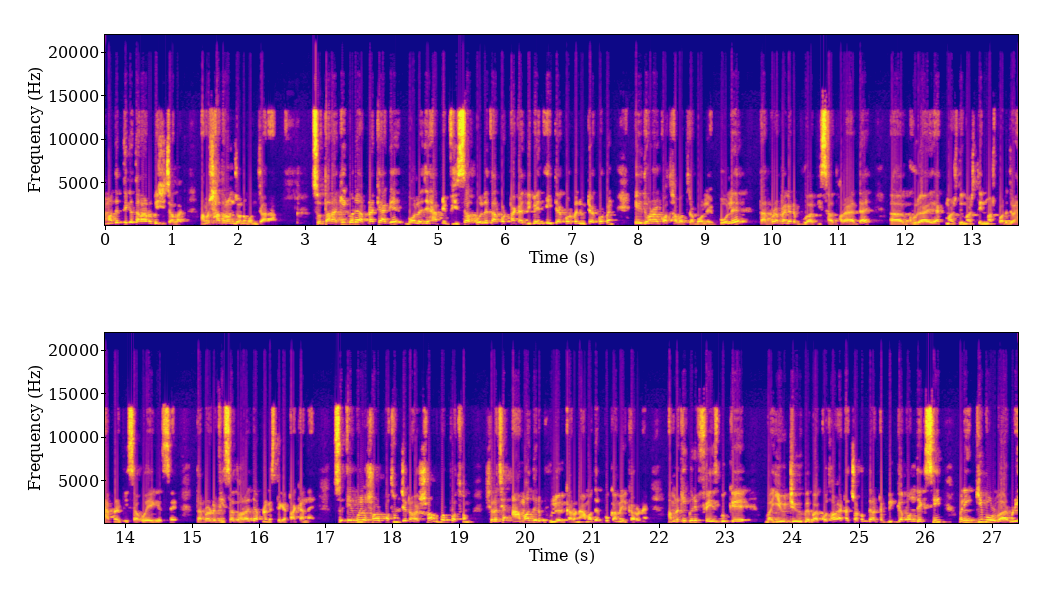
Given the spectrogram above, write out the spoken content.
আমাদের থেকে তারা আরও বেশি চালাক। আমরা সাধারণ জনগণ যারা। সো তারা কি করে? আপনাকে আগে বলে যে হ্যাঁ, আপনি ভিসা হলে তারপর টাকা দিবেন এইটা করবেন ওইটা করবেন। এই ধরনের কথাবার্তা বলে। বলে তারপর আপনাকে একটা ভুয়া ভিসা ধরায় দেয় ঘুরায় এক মাস দুই মাস তিন মাস পরে যে হ্যাঁ, আপনার ভিসা হয়ে গেছে তারপর একটা ভিসা ধরায় দেয় আপনার কাছ থেকে টাকা নেয়। সো এগুলো সর্বপ্রথম যেটা হয় সর্বপ্রথম সেটা হচ্ছে আমাদের ভুলের কারণে আমাদের বোকামির কারণে। আমরা কি করি ফেসবুকে বা ইউটিউবে বা কোথাও একটা চটকদার একটা বিজ্ঞাপন দেখছি মানে কি বলব আর মানে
